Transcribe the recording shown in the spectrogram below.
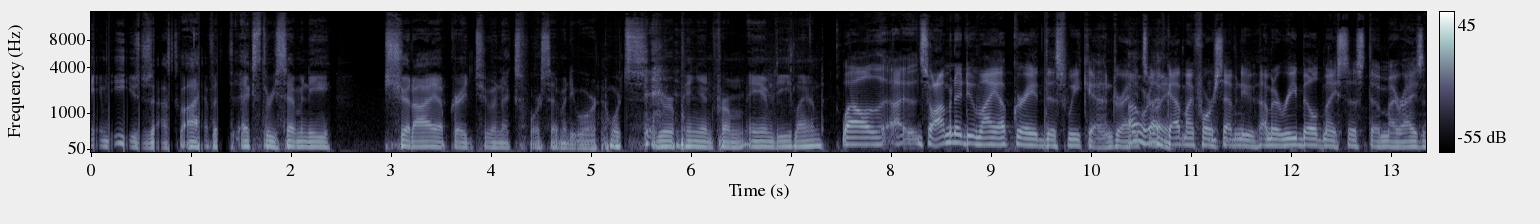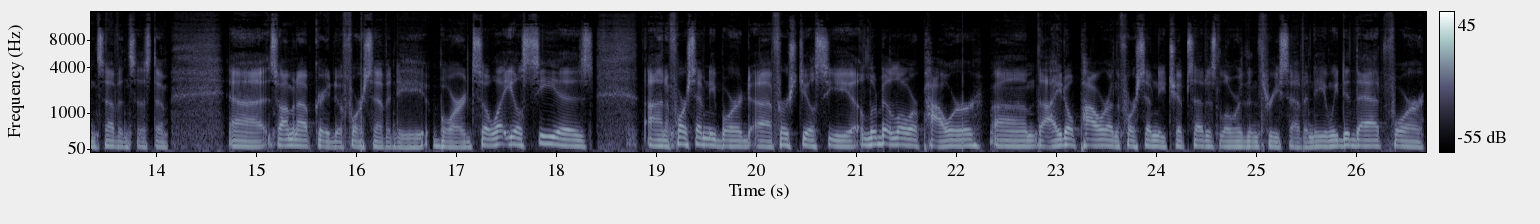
AMD users ask, "I have an X370." Should I upgrade to an X470 board? What's your opinion from AMD land? Well, so I'm going to do my upgrade this weekend, right? Oh, so really? I've got my 470. I'm going to rebuild my system, my Ryzen 7 system. Uh, so I'm going to upgrade to a 470 board. So what you'll see is on a 470 board, uh, first you'll see a little bit lower power. Um, the idle power on the 470 chipset is lower than 370, and we did that for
